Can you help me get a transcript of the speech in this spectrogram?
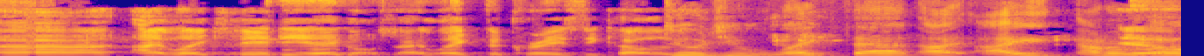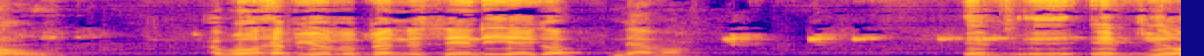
Uh, I like San Diego's. I like the crazy colors. dude, you like that? I I, I don't Yeah. know. Uh, Well, have you ever been to San Diego? Never. If if you're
